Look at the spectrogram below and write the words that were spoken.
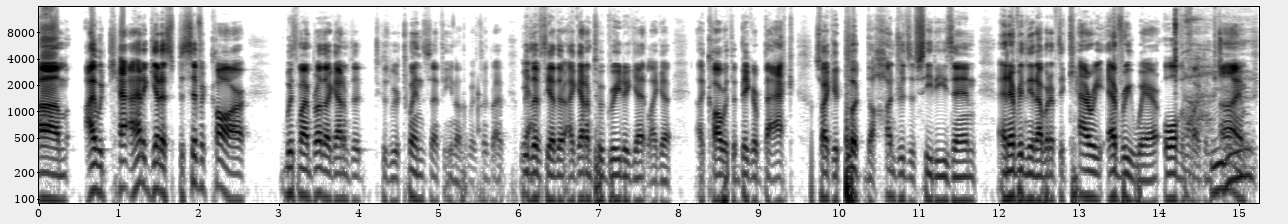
um, I would ca- I had to get a specific car with my brother. I got him to because we were twins. I think you know we, were twins, but we Yeah. lived together. I got him to agree to get like a, a car with a bigger back, so I could put the hundreds of CDs in and everything that I would have to carry everywhere all the fucking time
